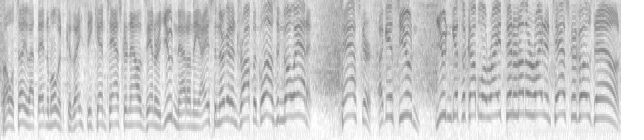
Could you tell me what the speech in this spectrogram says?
well, we'll tell you about that in a moment because I see Ken Tasker and Alexander Yudin out on the ice, and they're going to drop the gloves and go at it. Tasker against Yudin. Yudin gets a couple of rights in, another right, and Tasker goes down.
